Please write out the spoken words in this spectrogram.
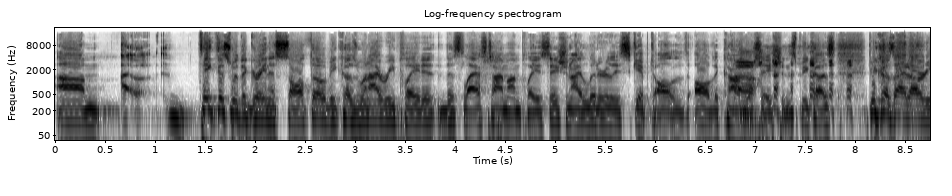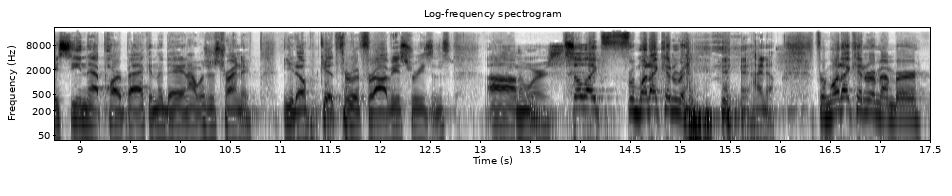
Um, I, uh, take this with a grain of salt though, because when I replayed it this last time on PlayStation, I literally skipped all the, all the conversations because because I'd already seen that part back in the day, and I was just trying to you know get through it for obvious reasons. Um, The worst. So like from what I can, re- I know from what I can remember,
